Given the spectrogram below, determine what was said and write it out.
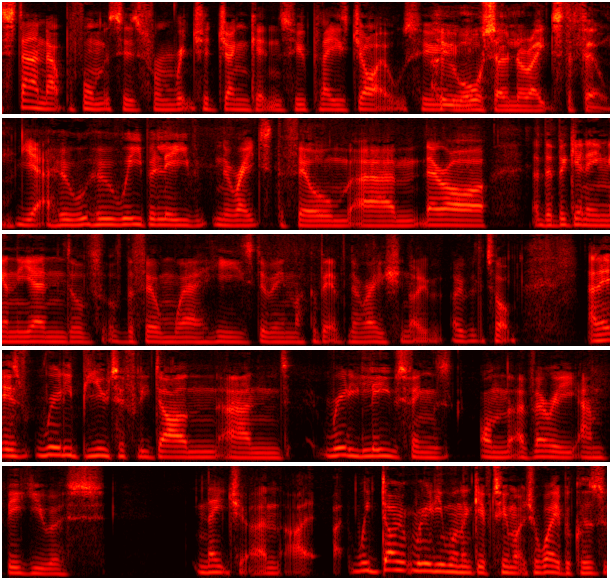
standout performances from Richard Jenkins, who plays Giles, who, Who also narrates the film. yeah, who who we believe narrates the film. Um, there are at the beginning and the end of, of the film where he's doing like a bit of narration over over the top, and it is really beautifully done and really leaves things on a very ambiguous nature. And I, we don't really want to give too much away because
